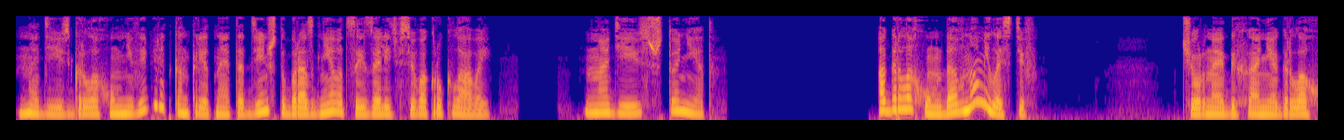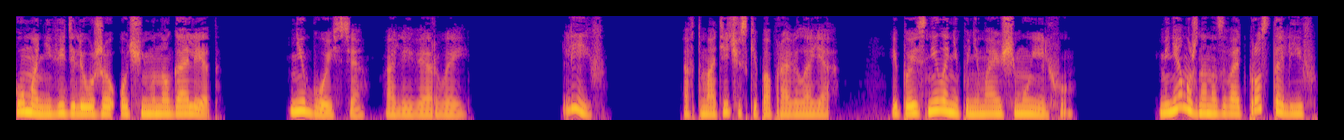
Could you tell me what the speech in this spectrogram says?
Надеюсь, Горлохум не выберет конкретно этот день, чтобы разгневаться и залить все вокруг лавой. Надеюсь, что нет. А Горлохум давно милостив? Черное дыхание Горлохума не видели уже очень много лет. Не бойся, Оливия Арвей. Лив. Автоматически поправила я и пояснила непонимающему Ильху. «Меня можно называть просто Лив.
